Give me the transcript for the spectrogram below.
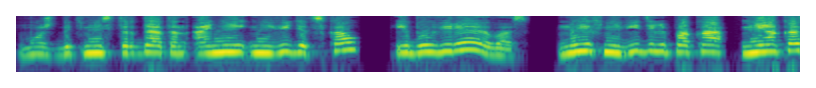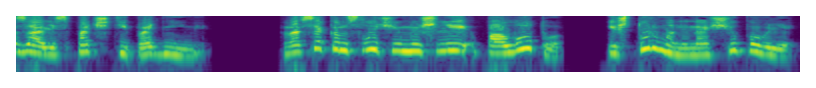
Может быть, мистер Даттон, они не видят скал, ибо, уверяю вас, мы их не видели, пока не оказались почти под ними. Во всяком случае, мы шли по лоту, и штурманы нащупывали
